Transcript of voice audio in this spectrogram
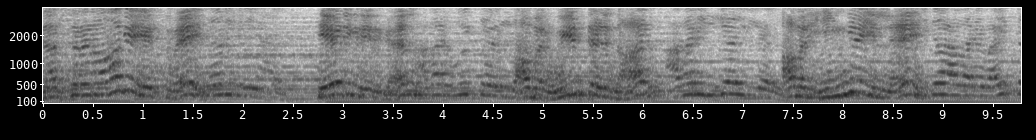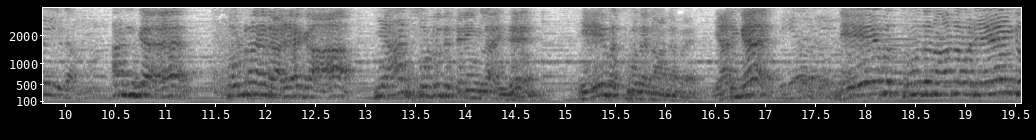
நசரனாக இயேசுவை தேடுகிறீர்கள். அவர் உயிர்த்தெழுந்தார். அவர் உயிர்த்தெழுந்தார். அவர் இங்கே இல்லை. அவர் இங்கே இல்லை. இது அவரை வைத்த இடம். அங்க சொல்றாரு அழகா. யார் சொல்றது தெரியுங்களா இது? தேவ தூதனானவன் யாருங்க? தேவ தூதனானவனே இங்க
